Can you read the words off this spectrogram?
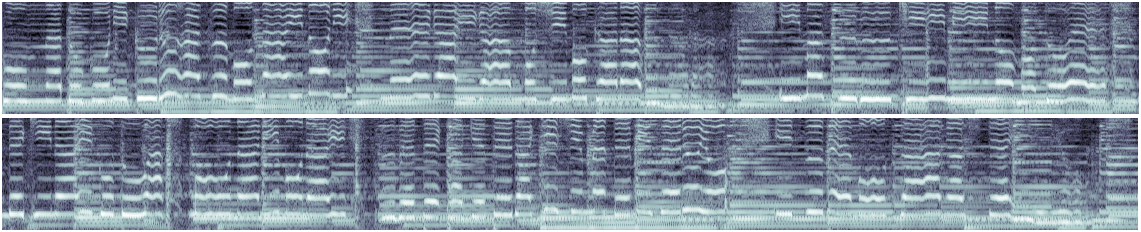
こんなとこに来るはずもないのに願いがもしも叶うなら今すぐ君のもとへできないことはもう何もないすべてかけて抱きしめてみせるよ。いつでも探しているよ。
